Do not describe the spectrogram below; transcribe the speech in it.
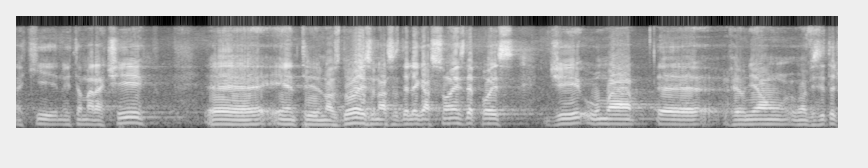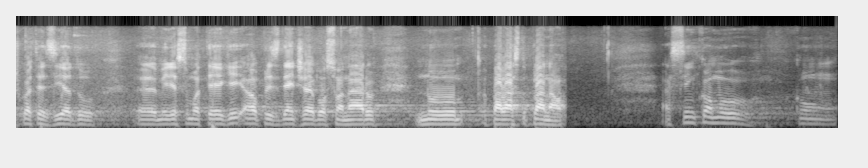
aqui no Itamaraty, é, entre nós dois e nossas delegações, depois de uma reunião, uma visita de cortesia do eh, ministro Motegi ao presidente Jair Bolsonaro no Palácio do Planalto. Assim como com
